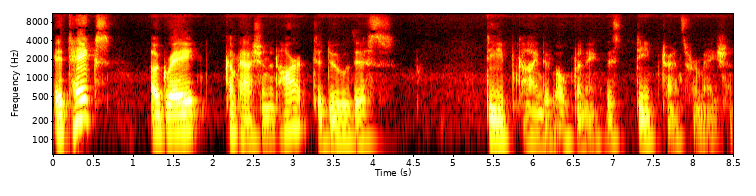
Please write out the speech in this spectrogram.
It takes a great compassionate heart to do this deep kind of opening, this deep transformation.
